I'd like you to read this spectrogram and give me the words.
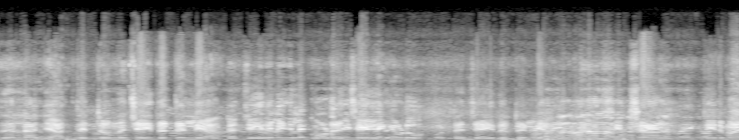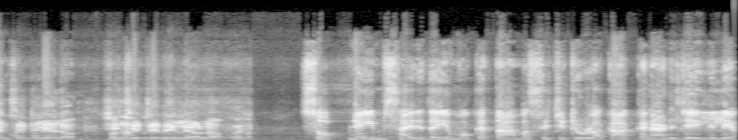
അതല്ല ഞാൻ തെറ്റൊന്നും ചെയ്തിട്ടില്ല. ചെയ്തില്ലെങ്കിൽ കോടതി ജയിലിലേക്ക് വിടും ഒട്ടും ചെയ്തിട്ടില്ല. ശിക്ഷ തീരുമാനിച്ചിട്ടില്ലല്ലോ. ശിക്ഷിച്ചിട്ടില്ലല്ലോ. സ്വപ്നയും സരിതയും ഒക്കെ താമസിച്ചിട്ടുള്ള കാക്കനാട് ജയിലിലെ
